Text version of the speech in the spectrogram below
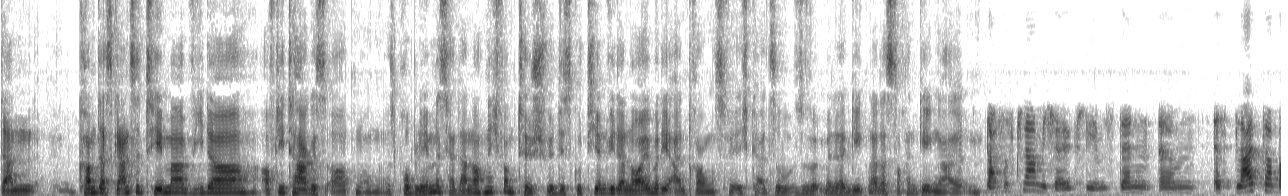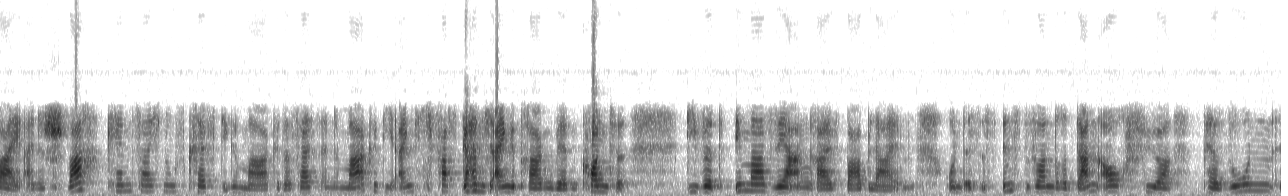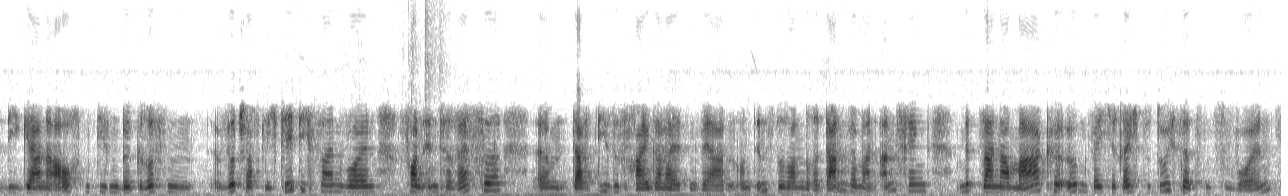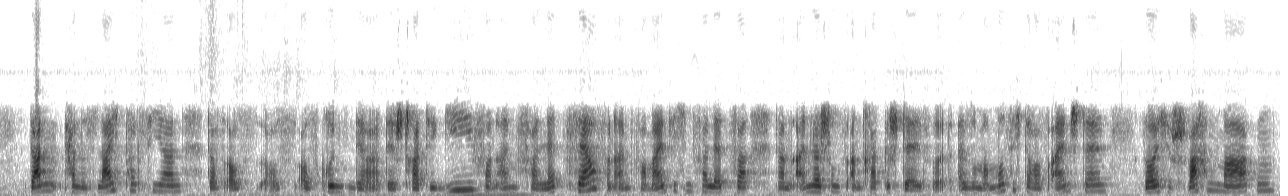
Dann kommt das ganze Thema wieder auf die Tagesordnung. Das Problem ist ja dann noch nicht vom Tisch. Wir diskutieren wieder neu über die Eintragungsfähigkeit. So, so wird mir der Gegner das doch entgegenhalten. Das ist klar, Michael Klems, denn ähm, es bleibt dabei eine schwach kennzeichnungskräftige Marke. Das heißt eine Marke, die eigentlich fast gar nicht eingetragen werden konnte die wird immer sehr angreifbar bleiben. Und es ist insbesondere dann auch für Personen, die gerne auch mit diesen Begriffen wirtschaftlich tätig sein wollen, von Interesse, ähm, dass diese freigehalten werden. Und insbesondere dann, wenn man anfängt, mit seiner Marke irgendwelche Rechte durchsetzen zu wollen, dann kann es leicht passieren, dass aus, aus, aus Gründen der, der Strategie von einem Verletzer, von einem vermeintlichen Verletzer, dann ein Einlöschungsantrag gestellt wird. Also man muss sich darauf einstellen, solche schwachen Marken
